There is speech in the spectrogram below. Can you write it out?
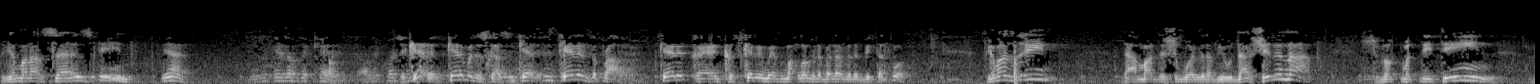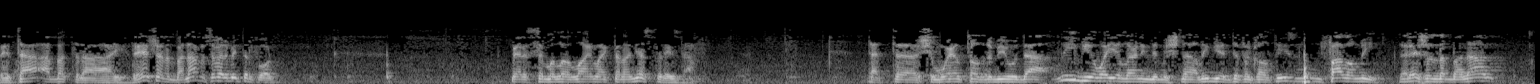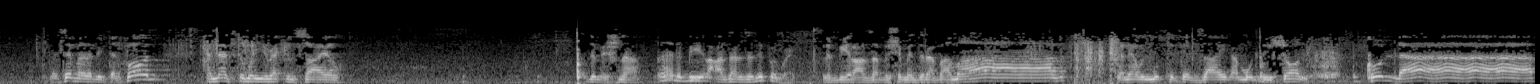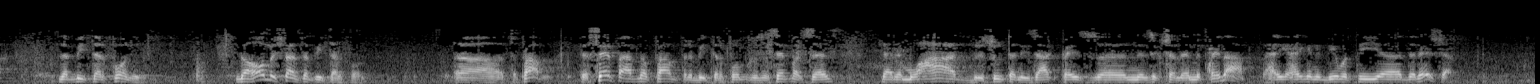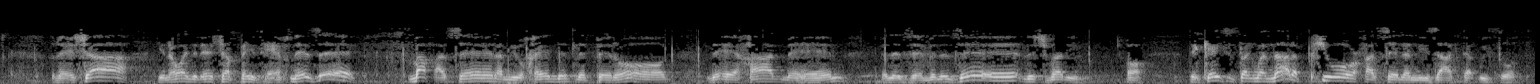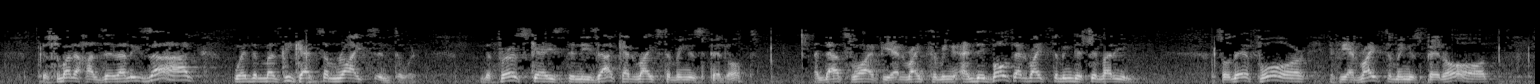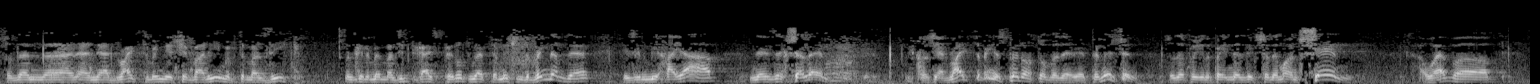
The Gemara says, in. Yeah. In the case of the Keren, the only The Keren, Keren we're discussing. Keren, Keren is the problem. Keren, because Keren we have Mahlok Rabbanan with Rabbi Tarfon. The Gemara says, in. דאמר דשמואל רב יהודה שירנה שבוק מתניתין ותא אבטראי ויש הרבנה וסבר רבי טרפון We had a similar line like that on yesterday's daf. That uh, Shmuel told Rabbi Yehuda, leave your way you're learning the Mishnah, leave your difficulties and follow me. The Resh is Rabbanan, the Sefer Rabbi Tarfon, and that's the way you reconcile the Mishnah. Uh, Rabbi Elazar is a different way. Rabbi Elazar b'shemed Rav Amar. And now we move to Tet Zayin Amud Rishon. Kula Rabbi Tarfoni. The whole Mishnah is Rabbi Tarfon. Uh, it's a problem. The Sefer I have no problem for Rabbi Tarfon because the Sefer says that a Mu'ad b'Rishut Nizak pays uh, Nizik Shalem Mitchilab. How are you going to deal with the uh, the Resha? Resha, you know why the Resha pays half Nizik? בחסר המיוחדת לפירות לאחד מהם ולזה ולזה לשברים. Oh, the case is talking about not a pure חסר הנזק that we thought. Because somebody חסר הנזק where the mazik had some rights into it. In the first case, the nizak had rights to bring his pirot, and that's why if he had rights to bring, and they both had rights to bring the shivarim. So therefore, if he had rights to bring his pirot, so then uh, and they had rights to bring the shivarim, if the mazik is going to be mazik the guy's pirot who had permission to bring them there, he's going to be hayab nezek shalem because he had rights to bring his pirot over there, he had permission. So therefore, you're going to pay nezek shalem on shen. However,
